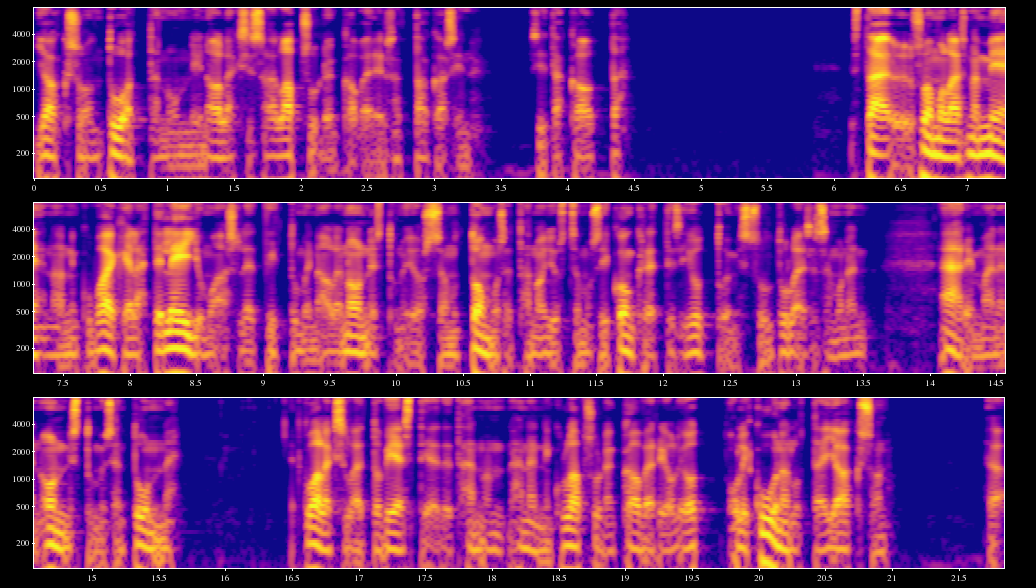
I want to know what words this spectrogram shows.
jakso on tuottanut, niin Aleksi sai lapsuuden kaverinsa takaisin sitä kautta – sitä suomalaisena miehenä on niin kuin vaikea lähteä leijumaan sille, että vittu minä olen onnistunut jossain, mutta tommosethan on just semmoisia konkreettisia juttuja, missä sulla tulee se semmoinen äärimmäinen onnistumisen tunne. että kun Aleksi laittoi viestiä, että hän on, hänen niin kuin lapsuuden kaveri oli, oli kuunnellut tämän jakson ja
